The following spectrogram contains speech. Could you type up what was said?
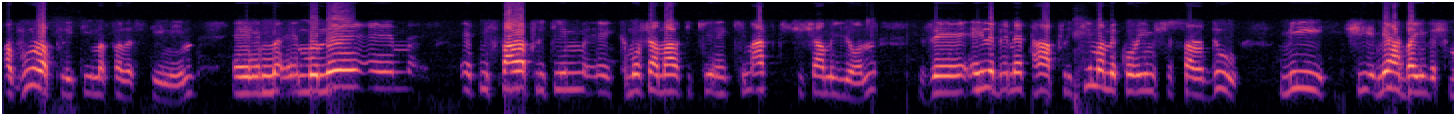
עבור הפליטים הפלסטינים, מונה את מספר הפליטים, אה, כמו שאמרתי, כמעט שישה מיליון, ואלה באמת הפליטים המקוריים ששרדו מ-48,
